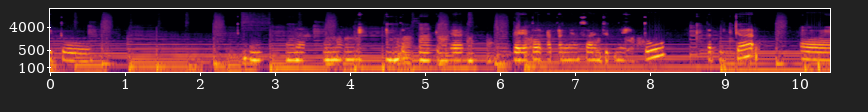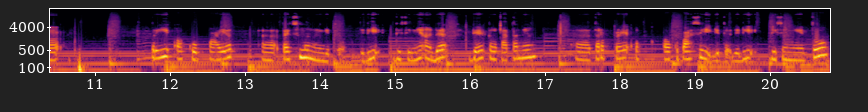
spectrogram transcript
gitu. Nah gaya, gaya kelekatan yang selanjutnya itu ketika uh, preoccupied uh, attachment gitu. Jadi di sini ada gaya kelekatan yang uh, terpreokupasi gitu. Jadi di sini itu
